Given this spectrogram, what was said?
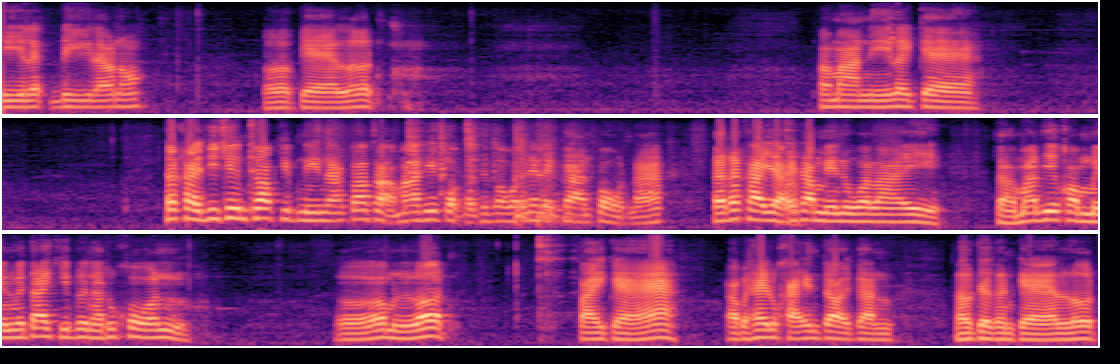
ดีแล้วดีแล้วเนาะเออแกเลิศประมาณนี้เลยแก ถ้าใครที่ชื่นชอบคลิปนี้นะ ก็สามารถที่กดบันทึกเอาไว้ในรายการโปรดนะและถ้าใครอยากให้ทำเมนูอะไร สามารถที่คอมเมนต์ไว้ใต้คลิปเลยนะทุกคน เออมันเลิศไปแก เอาไปให้ลูกค้าเอนจอยกัน เราเจอกันแกเลิศ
